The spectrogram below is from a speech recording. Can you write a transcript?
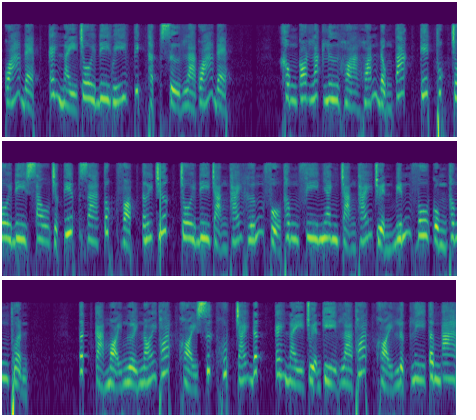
Quá đẹp, cái này trôi đi quý tích thật sự là quá đẹp. Không có lắc lư hòa hoãn động tác, kết thúc trôi đi sau trực tiếp ra tốc vọt tới trước, trôi đi trạng thái hướng phổ thông phi nhanh trạng thái chuyển biến vô cùng thông thuận. Tất cả mọi người nói thoát khỏi sức hút trái đất, cái này chuyện kỳ là thoát khỏi lực ly tâm A,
